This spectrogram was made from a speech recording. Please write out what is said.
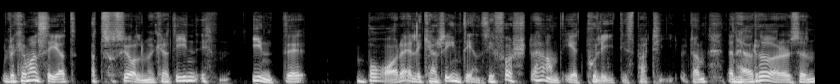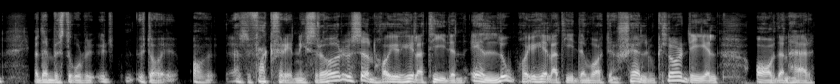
Och då kan man se att, att socialdemokratin inte bara, eller kanske inte ens i första hand, är ett politiskt parti. Utan den här rörelsen, ja, den består utav, av, alltså fackföreningsrörelsen har ju hela tiden, LO har ju hela tiden varit en självklar del av den här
